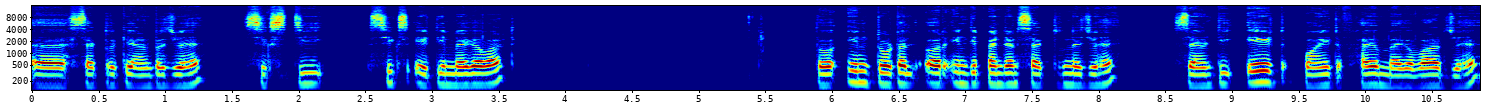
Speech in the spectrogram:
सेक्टर uh, के अंडर जो है सिक्सटी सिक्स एटी मेगावाट। तो इन टोटल और इंडिपेंडेंट सेक्टर ने जो है seventy eight point five megawatt जो है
